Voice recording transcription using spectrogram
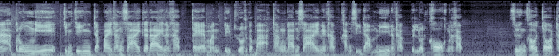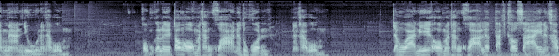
ณตรงนี้จริงๆ จะไปทางซ้ายก็ได้นะครับ แต่มันติดรถกระบะทางด้านซ้ายนะครับคันสีดำนี่นะครับเป็นรถคอกนะครับ ซึ่งเขาจอดทำงานอยู่นะครับผม ผมก็เลยต้องออกมาทางขวานะทุกคนนะครับผม จังหวะนี้ออกมาทางขวาแล้วตัดเข้าซ้ายนะครับ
